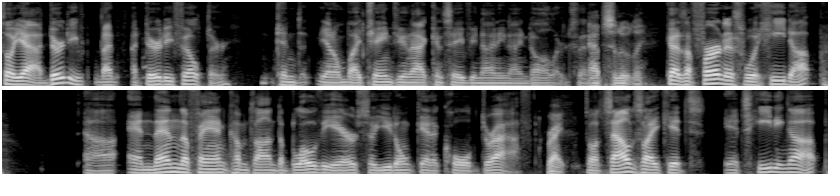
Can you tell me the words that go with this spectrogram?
So yeah, a dirty that a dirty filter can you know by changing that can save you ninety nine dollars. Absolutely. because a furnace will heat up, uh, and then the fan comes on to blow the air so you don't get a cold draft. Right. So it sounds like it's it's heating up,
